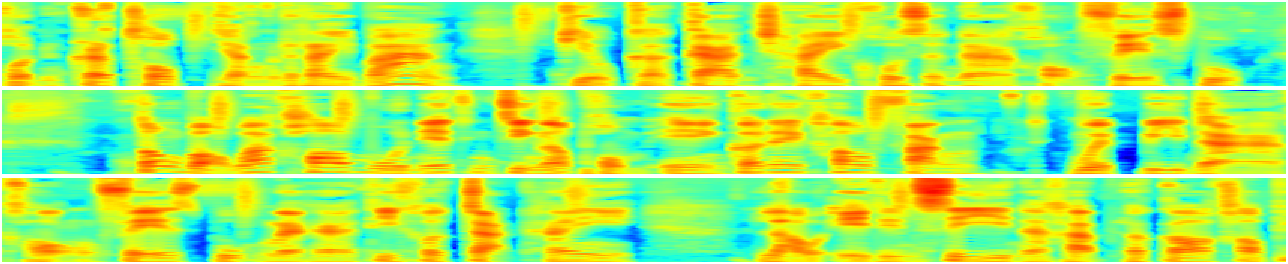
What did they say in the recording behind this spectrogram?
ผลกระทบอย่างไรบ้าง เกี่ยวกับการใช้โฆษณาของ Facebook ต้องบอกว่าข้อมูลนี้จริง ๆ แล้วผมเองก็ได้เข้าฟังเว็บบีนาของ Facebook นะฮะ ที่เขาจัดให้เหล่าเอเจนซี่นะครับ แล้วก็เข้าไป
